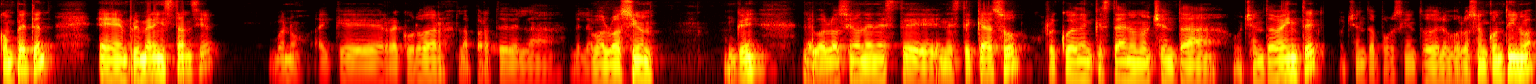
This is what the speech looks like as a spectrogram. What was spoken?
competen. Eh, en primera instancia, bueno, hay que recordar la parte de la, evaluación. La evaluación en este, en este caso Recuerden que está en un 80-20, 80%, de la evaluación continua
